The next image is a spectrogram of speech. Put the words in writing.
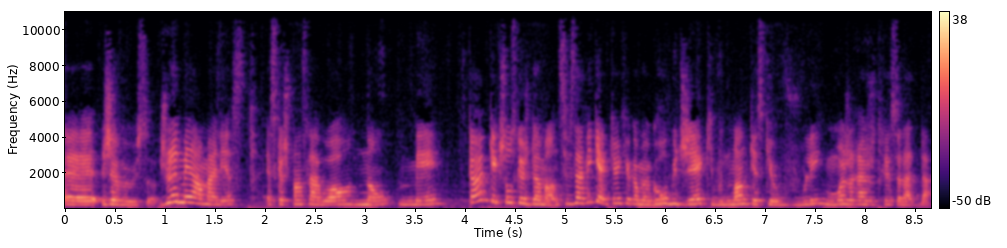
euh, je veux ça. Je le mets dans ma liste. Est-ce que je pense l'avoir? Non, mais c'est quand même quelque chose que je demande. Si vous avez quelqu'un qui a comme un gros budget qui vous demande qu'est-ce que vous voulez, moi je rajouterais ça là-dedans.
